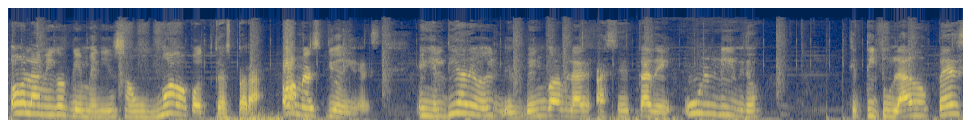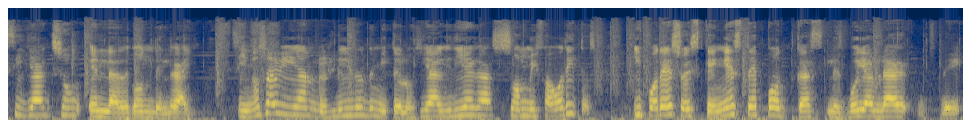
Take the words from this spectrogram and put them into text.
Hola amigos, bienvenidos a un nuevo podcast para Homers Universe. En el día de hoy les vengo a hablar acerca de un libro titulado Percy Jackson, el ladrón del rayo. Si no sabían, los libros de mitología griega son mis favoritos y por eso es que en este podcast les voy a hablar de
